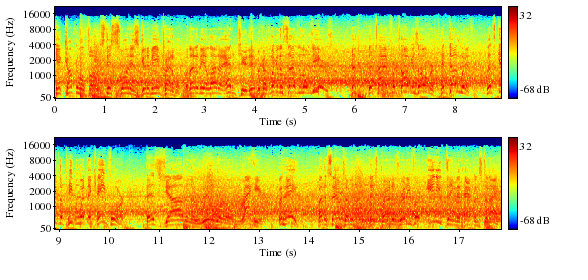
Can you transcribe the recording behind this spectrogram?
Get comfortable, folks. This one is going to be incredible. Well, that'll be a lot of attitude in because look at the size of those ears. the time for talk is over and done with. Let's give the people what they came for. Best job in the real world right here. But hey, by the sounds of it, this crowd is ready for anything that happens tonight.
